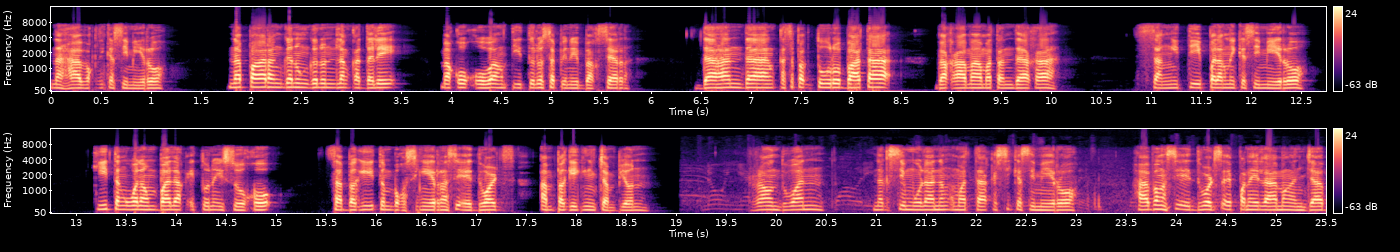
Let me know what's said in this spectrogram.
na hawak ni Casimiro na parang ganun-ganun lang kadali makukuha ang titulo sa Pinoy Boxer. Dahan-dahan ka sa pagturo bata, baka mamatanda ka. Sangiti pa lang ni Casimiro kitang walang balak ito na isuko sa bagitong boksingero na si Edwards ang pagiging champion. Round 1, nagsimula ng umatake si Casimiro habang si Edwards ay panay lamang ang jab,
